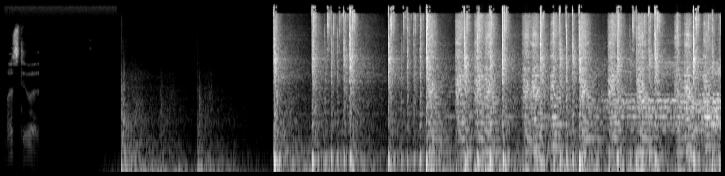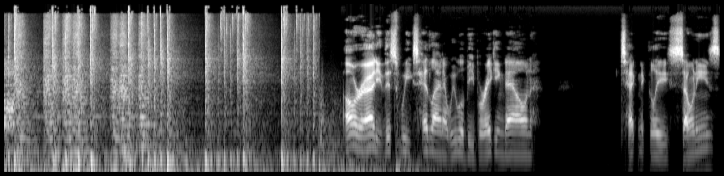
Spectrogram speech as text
Let's do it. Alrighty, this week's headliner, we will be breaking down technically Sony's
